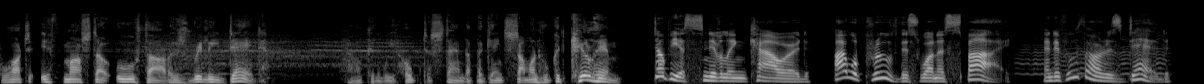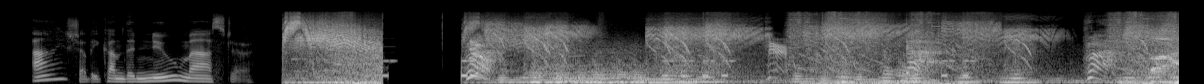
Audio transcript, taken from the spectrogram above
what if Master Uthar is really dead? How can we hope to stand up against someone who could kill him? Don't be a sniveling coward. I will prove this one a spy. And if Uthar is dead, I shall become the new master. Ah. Ah.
